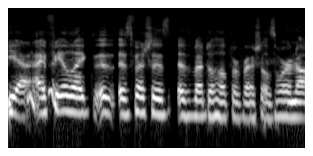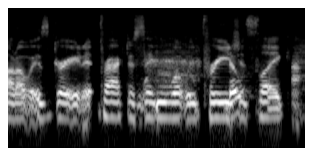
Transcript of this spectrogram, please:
yeah, I feel like, especially as, as, mental health professionals, we're not always great at practicing what we preach. Nope. It's like ah.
